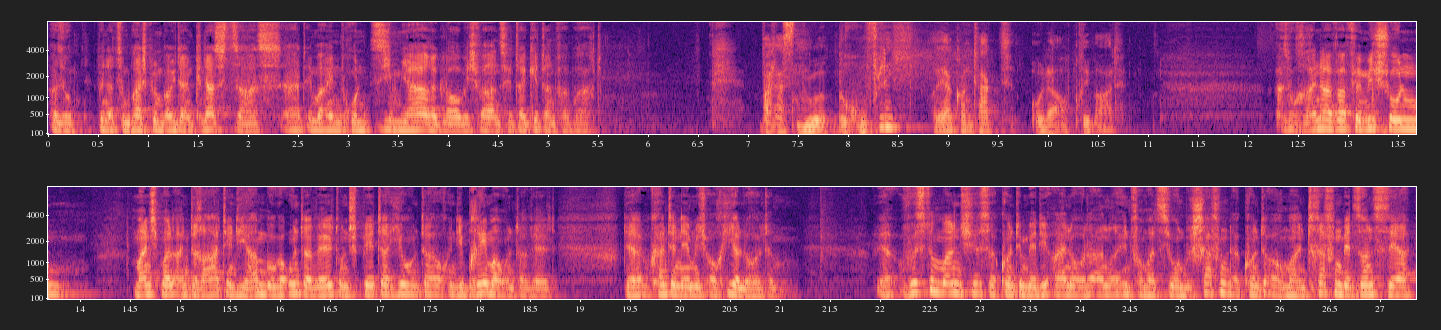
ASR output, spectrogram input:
Also wenn er zum Beispiel mal wieder im Knast saß, er hat immerhin rund sieben Jahre, glaube ich, waren es hinter Gittern verbracht. War das nur beruflich, euer Kontakt, oder auch privat? Also Rainer war für mich schon manchmal ein Draht in die Hamburger Unterwelt und später hier und da auch in die Bremer Unterwelt. Der kannte nämlich auch hier Leute. Er wusste manches, er konnte mir die eine oder andere Information beschaffen, er konnte auch mal ein Treffen mit sonst sehr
